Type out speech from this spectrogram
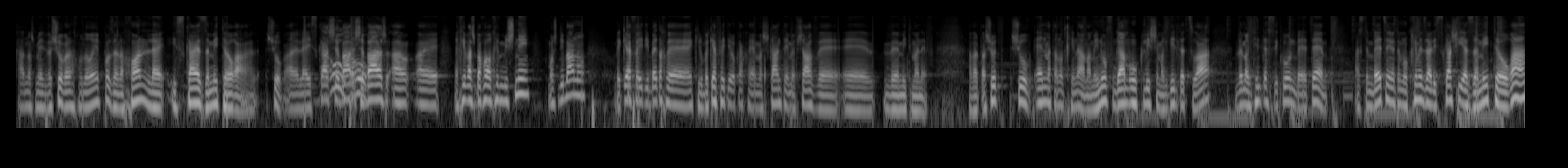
חד משמעית, ושוב, אנחנו מדברים פה, זה נכון לעסקה יזמית טהורה. שוב, לעסקה ברור, שבה, ברור. שבה רכיב ההשבחה הוא רכיב משני, כמו שדיברנו, בכיף הייתי בטח, כאילו בכיף הייתי לוקח משכנתה אם אפשר ו, ומתמנף. אבל פשוט, שוב, אין מתנות חינם. המינוף גם הוא כלי שמגדיל את התשואה ומגדיל את הסיכון בהתאם. אז אתם בעצם, אם אתם לוקחים את זה על עסקה שהיא יזמית טהורה,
